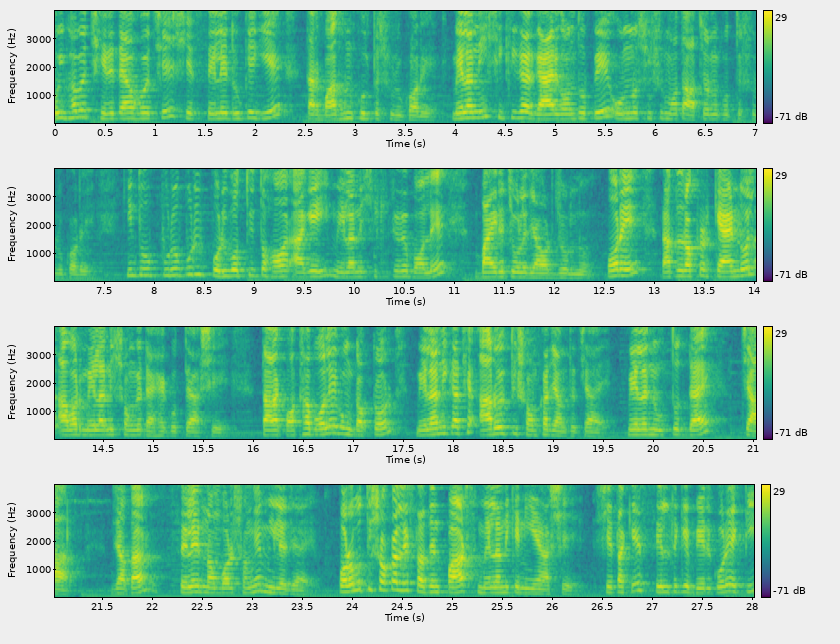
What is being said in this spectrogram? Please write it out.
ওইভাবে ছেড়ে দেওয়া হয়েছে, সে সেলে ঢুকে গিয়ে তার বাঁধন খুলতে শুরু করে। মেলানি শিক্ষিকার গায়ের গন্ধ পেয়ে অন্য শিশুর মতো আচরণ করতে শুরু করে। কিন্তু পুরোপুরি পরিবর্তিত হওয়ার আগেই মেলানি শিক্ষিকাকে বলে বাইরে চলে যাওয়ার জন্য। পরে রাতে ডক্টর ক্যান্ডল আবার মেলানির সঙ্গে দেখা করতে আসে। তারা কথা বলে এবং ডক্টর মেলানির কাছে আরও একটি সংখ্যা জানতে চায়। মেলানি উত্তর দেয় চার, যা তার সেলের নম্বরের সঙ্গে মিলে যায়। পরবর্তী সকালে সার্জেন্ট পার্টস মেলানিকে নিয়ে আসে। সে তাকে সেল থেকে বের করে একটি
